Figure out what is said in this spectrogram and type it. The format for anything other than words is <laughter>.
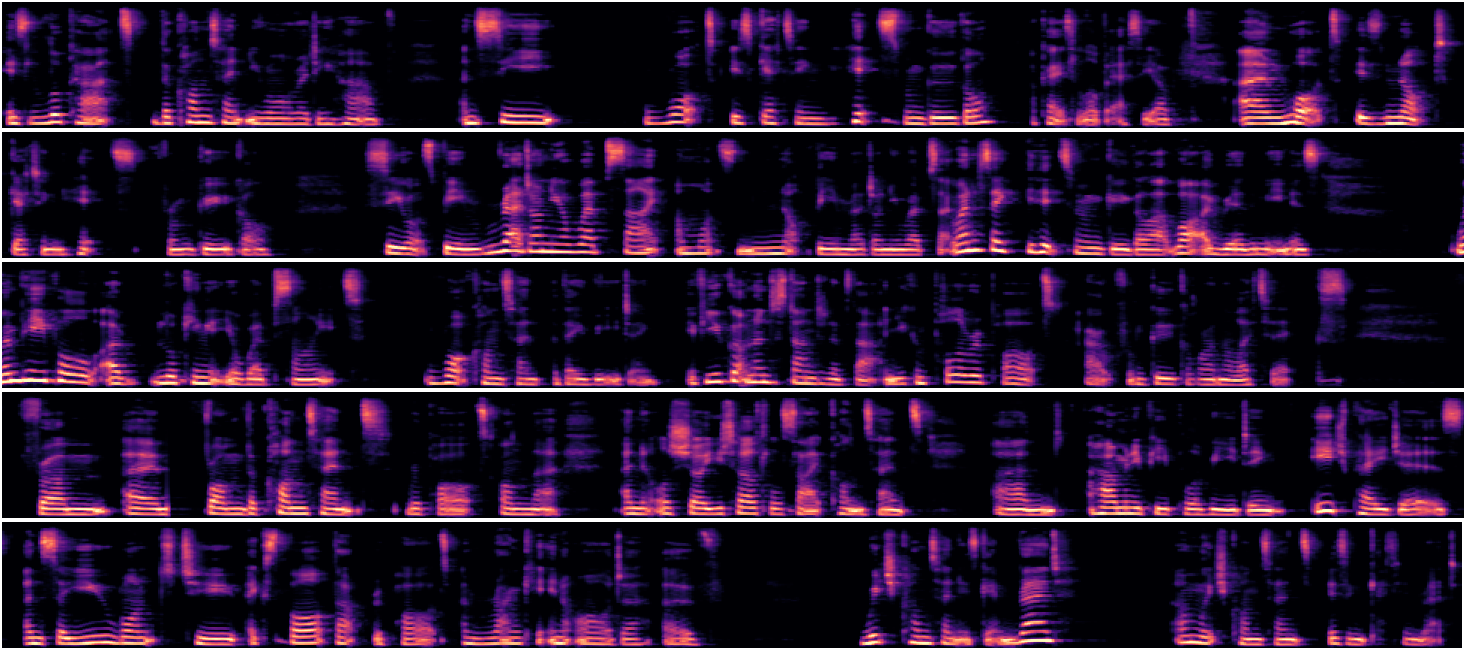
is look at the content you already have and see what is getting hits from Google okay, it's a little bit SEO, and what is not getting hits from Google. See what's being read on your website and what's not being read on your website. When I say hits from Google, what I really mean is when people are looking at your website, what content are they reading? If you've got an understanding of that and you can pull a report out from Google Analytics, from um, from the content report on there, and it'll show you total site content and how many people are reading each page is. And so you want to export that report and rank it in order of which content is getting read and which content isn't getting read.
